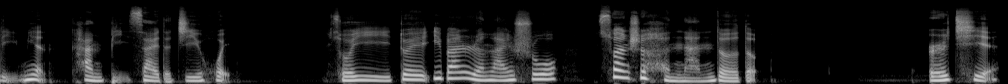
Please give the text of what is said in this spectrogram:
里面看比赛的机会，所以对一般人来说算是很难得的。而且，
